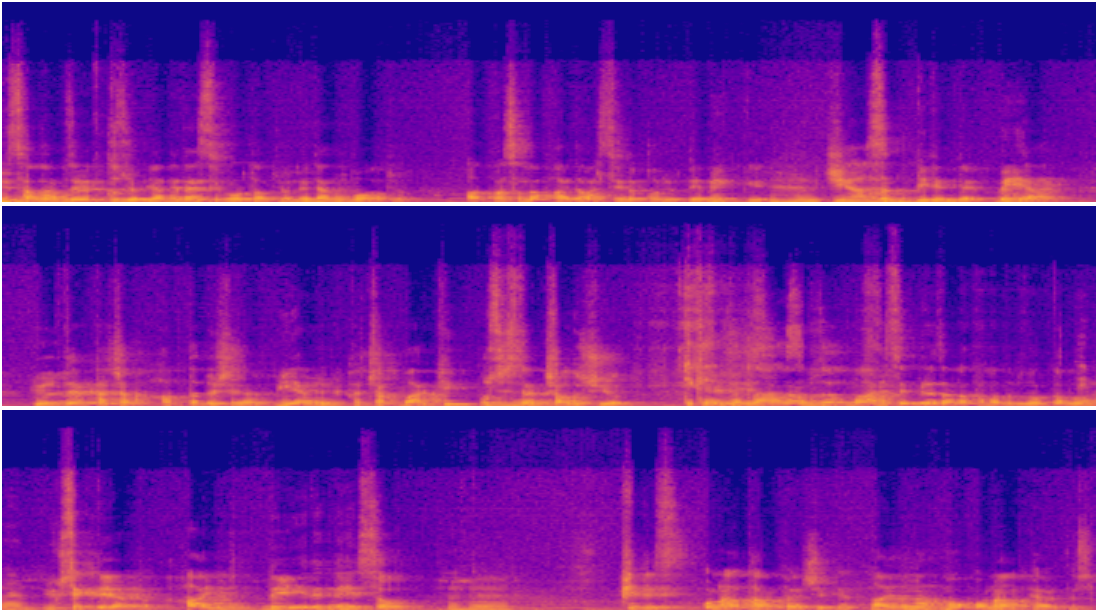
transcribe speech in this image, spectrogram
İnsanlarımız evet kızıyor. Ya neden sigorta atıyor, neden bu atıyor? Atmasında fayda var, seni koruyor. Demek ki cihazın birinde veya gözden kaçan, hatta döşenen bir yerde bir kaçak var ki bu sistem çalışıyor. Dikkat Biz lazım. maalesef biraz anlatamadığımız nokta bu. Değil mi? Yüksek değer tak. Hayır. Değeri neyse o. Priz 16 amper çeker. Aydınlatma 10 amperdir.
